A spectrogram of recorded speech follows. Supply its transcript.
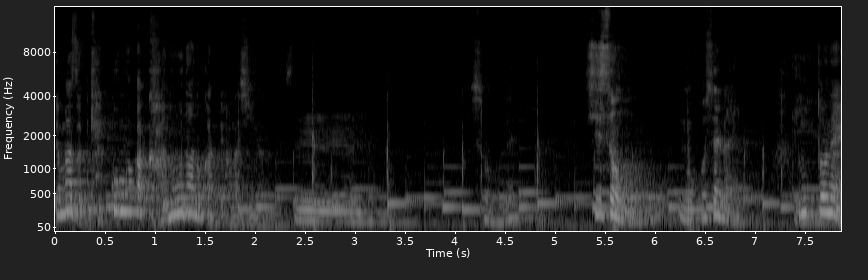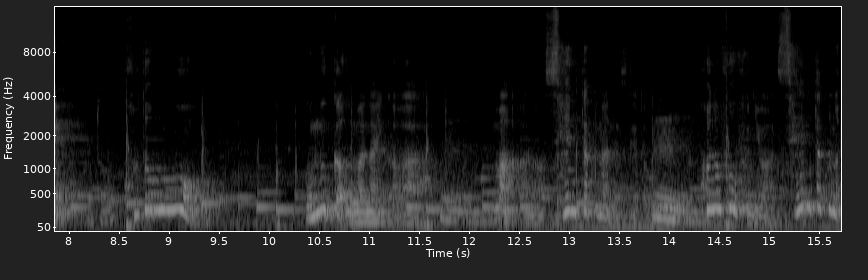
でまず結婚が可能なのかっていう話になるんです、うん。そうね子孫を残せないっていうとねこ子供を産むか産まないかはとうん。まああの選択なんですけど、うん。この夫婦には選択の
